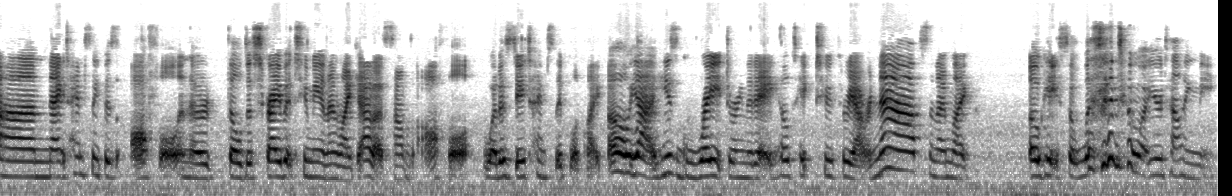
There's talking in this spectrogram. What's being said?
um, nighttime sleep is awful. And they're, they'll describe it to me, and I'm like, yeah, that sounds awful. What does daytime sleep look like? Oh, yeah, he's great during the day. He'll take two, three hour naps. And I'm like, okay, so listen to what you're telling me.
